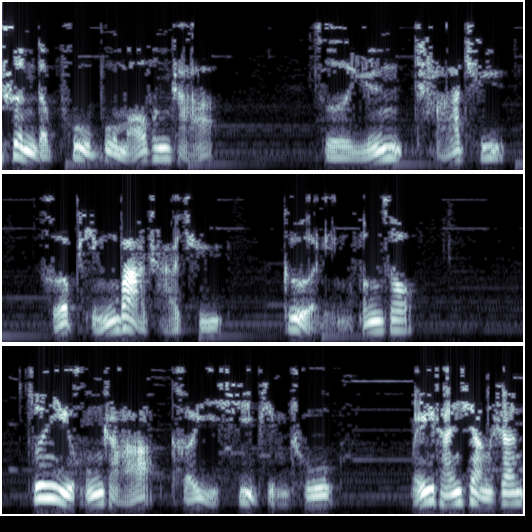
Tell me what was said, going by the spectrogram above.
顺的瀑布毛峰茶、紫云茶区和平坝茶区各领风骚。遵义红茶可以细品出梅潭象山、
